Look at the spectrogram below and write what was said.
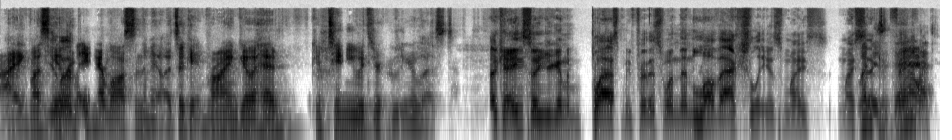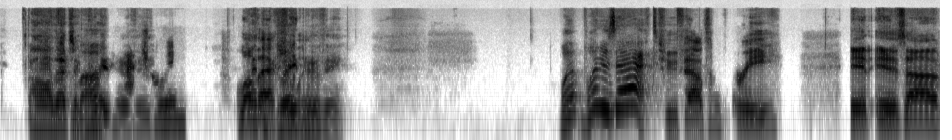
I must You get like- it got lost in the mail. It's okay. Brian, go ahead. Continue with your your list. Okay, so you're gonna blast me for this one. Then Love Actually is my my What second is favorite. that? Oh, that's a Love great movie. Actually? Love that's Actually. a great movie. What what is that? 2003. It is uh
